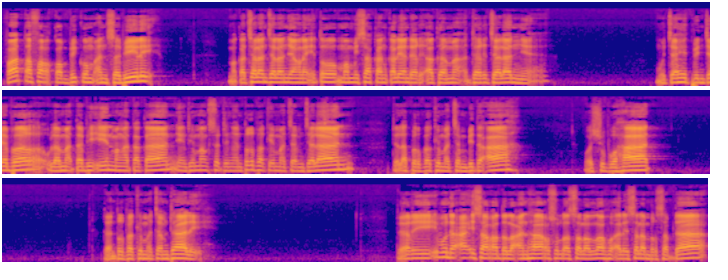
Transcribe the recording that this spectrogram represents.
Fatafarqam bikum an sabili. Maka jalan-jalan yang lain itu memisahkan kalian dari agama, dari jalannya. Mujahid bin Jabir, ulama tabi'in mengatakan yang dimaksud dengan berbagai macam jalan adalah berbagai macam bid'ah, wasyubuhat, dan berbagai macam dalih. Dari Ibunda Aisyah radhiallahu anha Rasulullah sallallahu alaihi wasallam bersabda,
